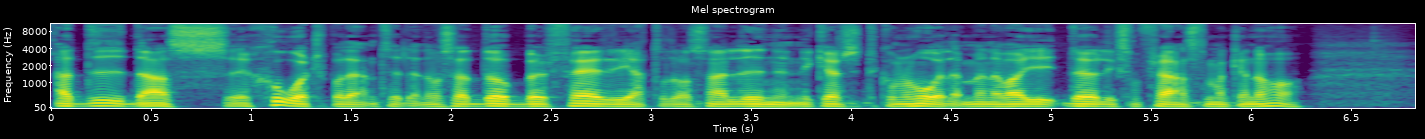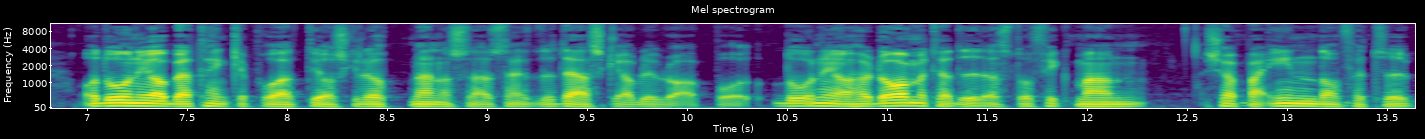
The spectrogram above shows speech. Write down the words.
Adidas shorts på den tiden. Det var så här dubbelfärgat och det var sådana här linjer, ni kanske inte kommer ihåg det, men det var det var liksom fränaste man kunde ha. Och då när jag började tänka på att jag skulle öppna en och sådär, så det där ska jag bli bra på. Då när jag hörde av mig till Adidas, då fick man köpa in dem för typ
